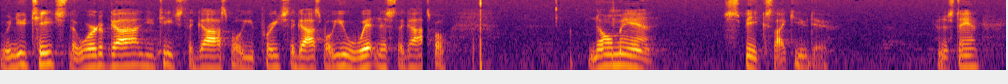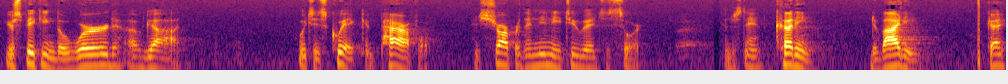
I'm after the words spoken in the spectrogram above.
when you teach the Word of God, you teach the gospel, you preach the gospel, you witness the gospel, no man speaks like you do. Understand? You're speaking the Word of God, which is quick and powerful sharper than any two edged sword. Understand? Cutting, dividing. Okay?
